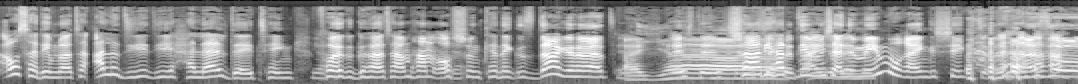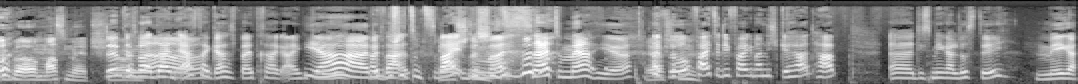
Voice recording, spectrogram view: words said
Außerdem, Leute, alle, die die Halal-Dating-Folge gehört haben, haben auch Ja. schon Kenneck ist da gehört. Ja. Ah, ja. Richtig. Schadi Ja. hat nämlich eine. Memo reingeschickt. also, Über Massmatch. Stimmt, ja. das war Ja. dein erster Gastbeitrag eigentlich. Ja, Heute du bist du war- zum zweiten stimmt. Mal. zweite mehr hier. Ja, Also, stimmt. falls ihr die Folge noch nicht gehört habt, äh, die ist mega lustig. Mega.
